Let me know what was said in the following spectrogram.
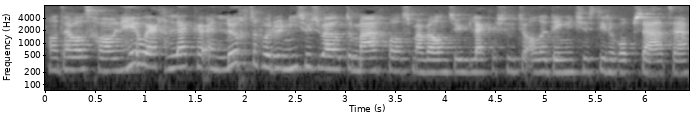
Want hij was gewoon heel erg lekker en luchtig. Waardoor hij niet zo zwaar op de maag was. Maar wel natuurlijk lekker zoet door alle dingetjes die erop zaten.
